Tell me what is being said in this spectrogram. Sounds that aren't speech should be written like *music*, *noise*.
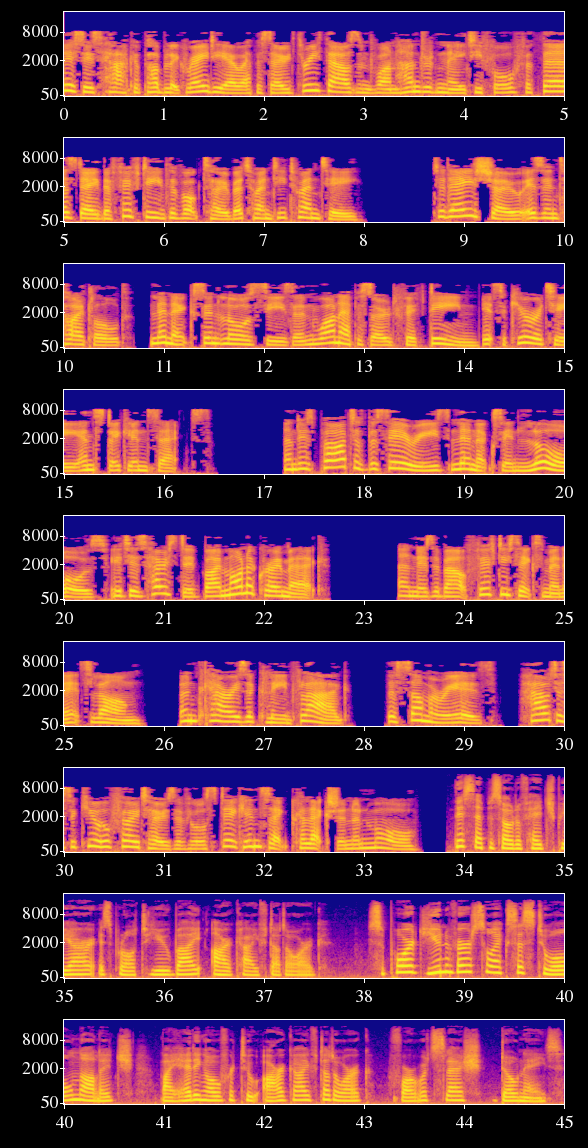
This is Hacker Public Radio episode 3184 for Thursday the 15th of October 2020. Today's show is entitled Linux in Laws Season 1 Episode 15, Its Security and Stick Insects and is part of the series Linux in Laws. It is hosted by monochromec and is about 56 minutes long and carries a clean flag. The summary is how to secure photos of your stick insect collection and more. This episode of HPR is brought to you by archive.org. Support universal access to all knowledge by heading over to archive.org forward slash donate.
